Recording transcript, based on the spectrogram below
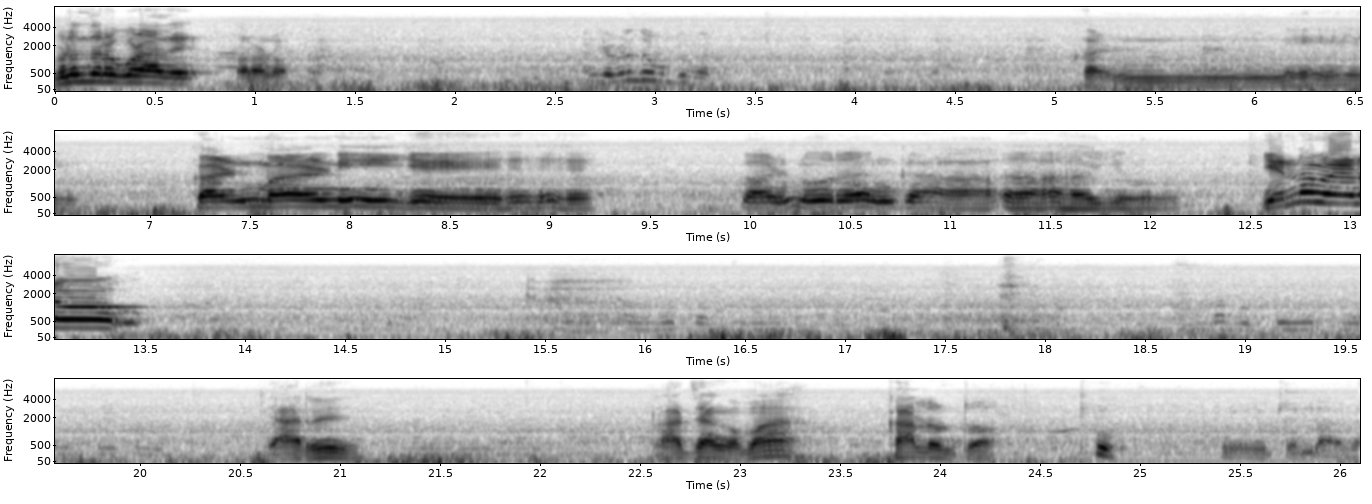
விழுந்துடக்கூடாது. வரணும். அங்கே விழுந்து விட்டுங்க கண்ணே கண்மணியே கண்ணுரங்காயோ என்ன வேணும்? யாரு? ராஜாங்கம்மா? காலன்ட்டோம் சொல்லாத.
